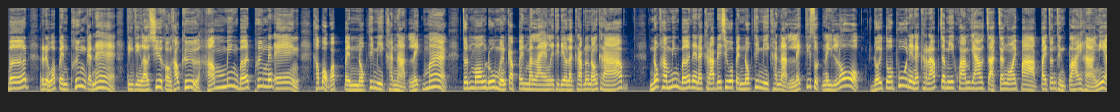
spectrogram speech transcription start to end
เบิร์ดหรือว่าเป็นผึ้งกันแน่ จริงๆ แล้วชื่อของเขาคือฮัมมิงเบิร์ดผึ้งนั่นเอง เขาบอกว่าเป็นนกที่มีขนาดเล็กมาก จนมองดูเหมือนกับเป็นแมลงเลยทีเดียวแหละครับน้องๆครับ นกฮัมมิงเบิร์ดเนี่ยนะครับได้ชื่อว่าเป็นนกที่มีขนาดเล็กที่สุดในโลก โดยตัวผู้เนี่ยนะครับจะมีความยาวจากจะงอยปากไปจนถึงปลายหางเนี่ย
